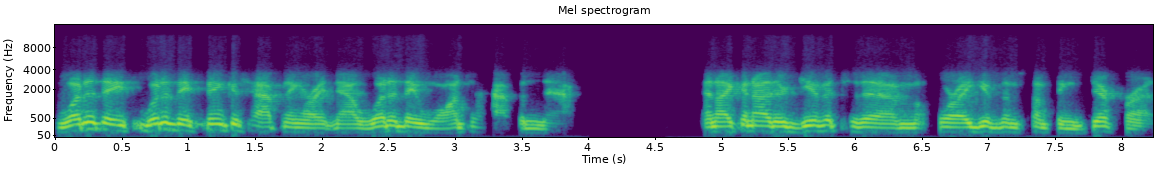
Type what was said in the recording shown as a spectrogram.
What do they what do they think is happening right now? What do they want to happen next? And I can either give it to them or I give them something different.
